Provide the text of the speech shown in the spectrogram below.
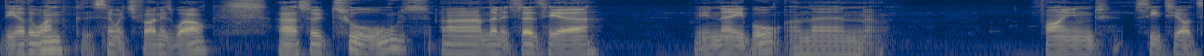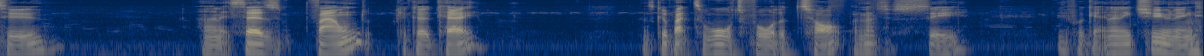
the other one because it's so much fun as well. Uh, so tools, and then it says here we enable and then find CTR2 and it says found click OK. Let's go back to waterfall at the top and let's just see if we're getting any tuning.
